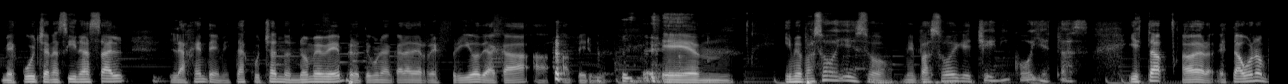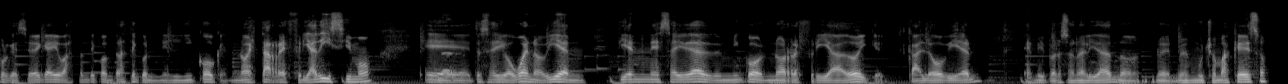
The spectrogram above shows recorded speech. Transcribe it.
me, escuchan así nasal, la gente que me está escuchando no me ve, pero tengo una cara de resfrío de acá a, Perú. Em, y me pasó hoy eso, me pasó hoy que, che, Nico, hoy estás. Y está, a ver, está bueno porque se ve que hay bastante contraste con el Nico, que no está resfriadísimo. Eh, entonces digo, bueno, bien, tienen esa idea de un Nico no resfriado y que caló bien es mi personalidad, no, no, es mucho más que eso.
